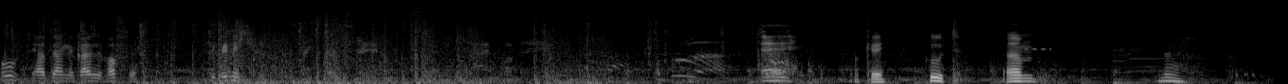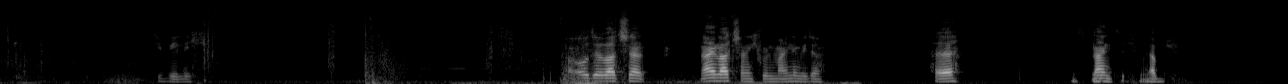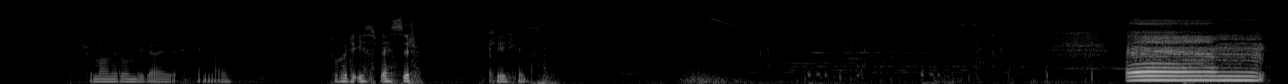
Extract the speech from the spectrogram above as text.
Oh, der hatte eine geile Waffe. Die bin ich. Äh. Okay, gut. Ähm. Na, Die will ich. Oder warte schnell. Nein, warte schnell, ich will meine wieder. Hä? was Nein, ja. Mensch? Die ist schon mal eine Runde geiler. Ich nehme mal. Sogar die ist besser. Okay, ich nehme. Ähm.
